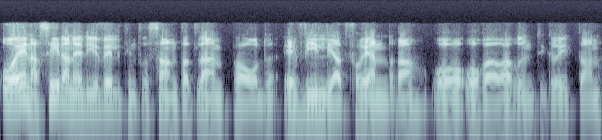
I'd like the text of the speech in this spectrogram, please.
å ena sidan är det ju väldigt intressant att Lampard är villig att förändra och, och röra runt i grytan.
